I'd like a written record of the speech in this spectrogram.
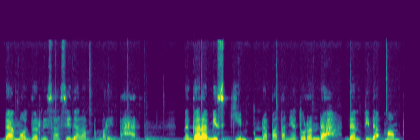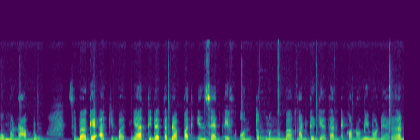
dan modernisasi dalam pemerintahan. Negara miskin pendapatannya itu rendah dan tidak mampu menabung. Sebagai akibatnya tidak terdapat insentif untuk mengembangkan kegiatan ekonomi modern.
